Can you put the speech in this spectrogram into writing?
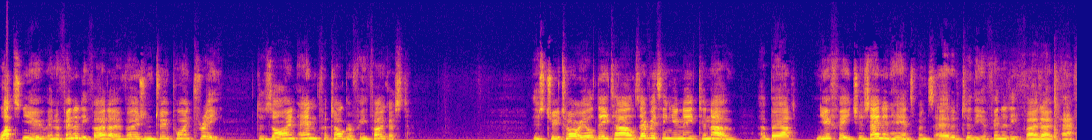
What's new in Affinity Photo version 2.3? Design and photography focused. This tutorial details everything you need to know about new features and enhancements added to the Affinity Photo app.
